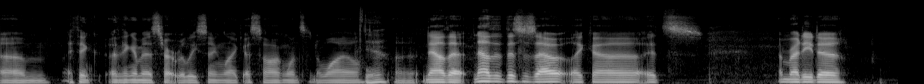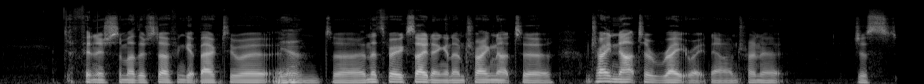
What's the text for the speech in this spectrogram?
Um, I think I think I'm gonna start releasing like a song once in a while. Yeah. Uh, now that now that this is out, like uh, it's I'm ready to to finish some other stuff and get back to it, Yeah. and uh, and that's very exciting. And I'm trying not to I'm trying not to write right now. I'm trying to just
